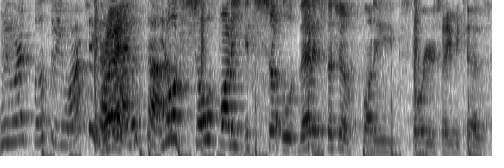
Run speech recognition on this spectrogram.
we weren't supposed to be watching that right. kind of stuff. You know what's so funny? It's so that is such a funny story you're saying because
